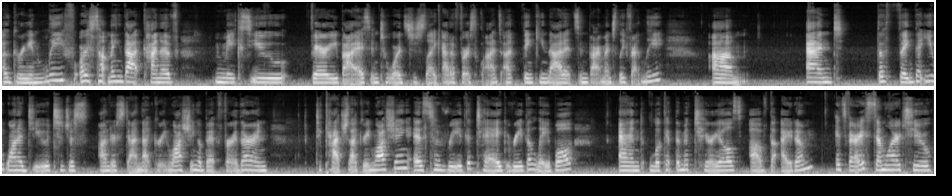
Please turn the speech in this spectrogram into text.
a green leaf or something that kind of makes you very biased and towards just like at a first glance uh, thinking that it's environmentally friendly. Um, and the thing that you want to do to just understand that greenwashing a bit further and to catch that greenwashing is to read the tag, read the label, and look at the materials of the item. It's very similar to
